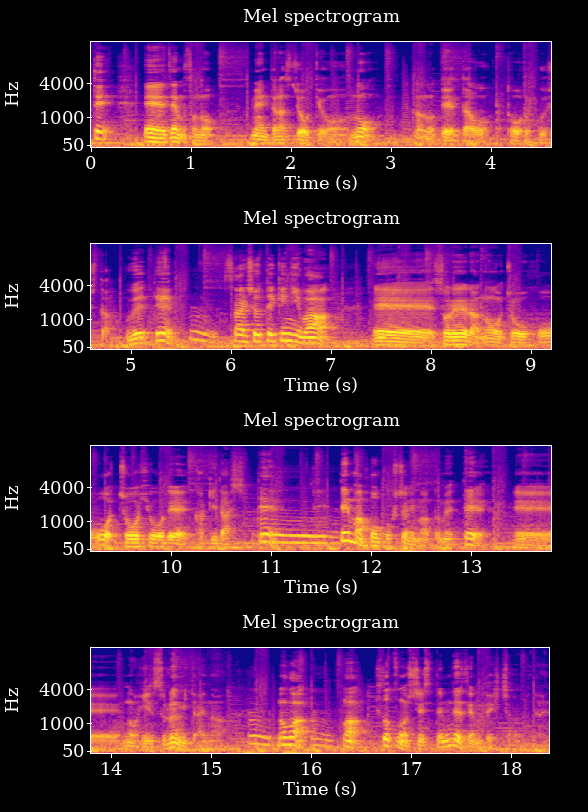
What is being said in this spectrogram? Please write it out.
で、えー全部そのメンテナンス状況のあのデータを登録した上で、うん。最終的には、えーそれらの情報を帳表で書き出して、うん。で、まあ、報告書にまとめて、えー納品するみたいなうん。のが、うん。まあ、一つのシステムで全部できちゃうみたいな。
